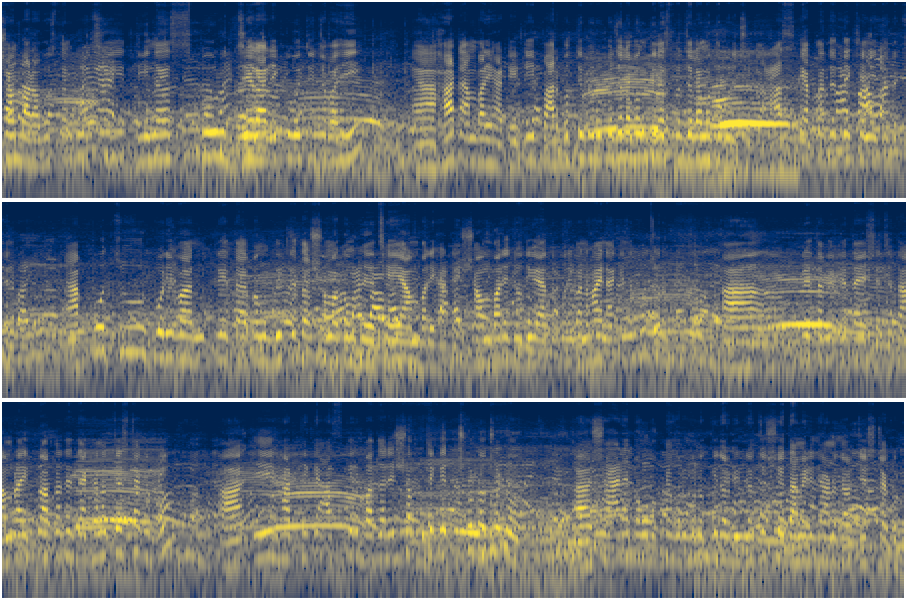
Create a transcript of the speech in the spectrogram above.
সোমবার অবস্থান করছি দিনাজপুর জেলার একটি ঐতিহ্যবাহী হাট আমবাড়ি হাট এটি পার্বতীপুর উপজেলা এবং দিনাজপুর জেলার মধ্যে পরিচিত। আজকে আপনাদের দেখছেন এটা দেখছেন প্রচুর পরিমাণ ক্রেতা এবং বিক্রেতার সমাগম হয়েছে এই আমবাড়ি হাটে সোমবারে যদিও এত পরিমাণ হয় না, কিন্তু প্রচুর ক্রেতা বিক্রেতা এসেছে। তো আমরা একটু আপনাদের দেখানোর চেষ্টা করব এই হাট থেকে আজকের বাজারে সব থেকে ছোট ছোট সার এবং বকনাগরগুলো কী দর বিক্রি হচ্ছে সে দামেরই ধারণা দেওয়ার চেষ্টা করব।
